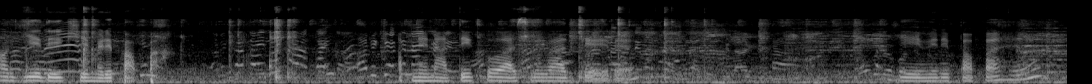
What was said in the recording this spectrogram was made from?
और ये देखिए मेरे पापा। अपने नाते को आशीर्वाद दे रहे ये मेरे पापा है।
